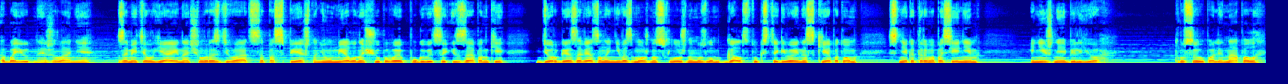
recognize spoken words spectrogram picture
Обоюдное желание. Заметил я и начал раздеваться, поспешно, неумело нащупывая пуговицы и запонки, дергая завязанный невозможно сложным узлом галстук, стягивая носки, а потом с некоторым опасением и нижнее белье. Трусы упали на пол —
